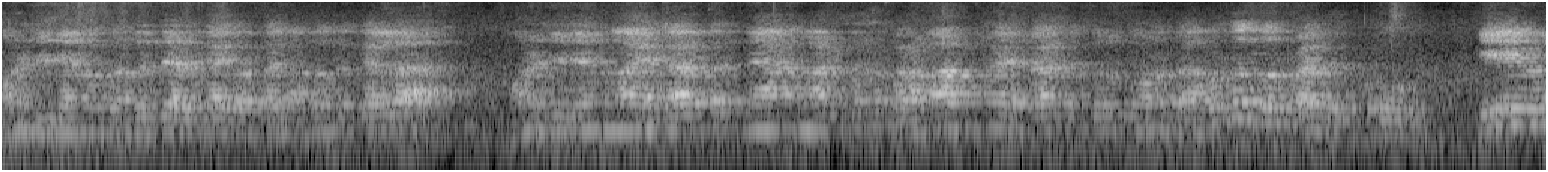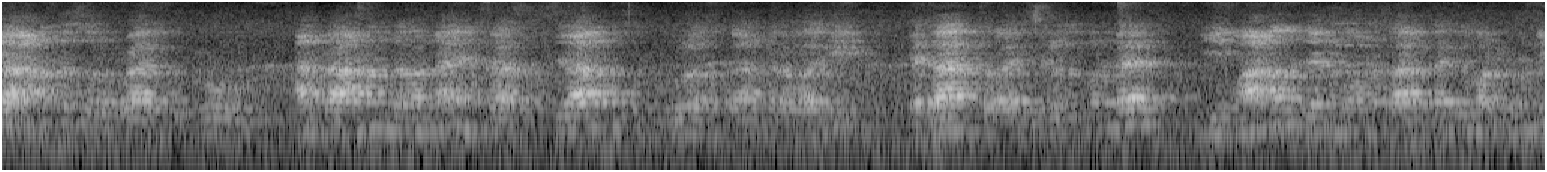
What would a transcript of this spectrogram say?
ಮನುಷ್ಯ ಜನ್ಮ ಬಂದದ್ದೇ ಅದಕ್ಕಾಗಿ ಹೊರತಾಗಿ ಮತ್ತೊಂದಕ್ಕಲ್ಲ. ಮನುಷ್ಯ ಜನ್ಮ ಯಥಾರ್ಥ ಜ್ಞಾನ ಮಾಡಿಕೊಂಡು ಪರಮಾತ್ಮ ಯಥಾರ್ಥ ಸ್ವರೂಪವನ್ನು ಅಮೃತ ಸ್ವರೂಪರಾಗಬೇಕು. ಕೇವಲ ಆನಂದ ಸ್ವರೂಪ ಆಗಬೇಕು ಅಂತ ಆನಂದವನ್ನ ಇಂಥ ಸತ್ಯಾನಂದ ಮುಖಾಂತರವಾಗಿ ಯಥಾರ್ಥವಾಗಿ ತಿಳಿದುಕೊಂಡ ಈ ಮಾನವ ಜನ್ಮವನ್ನು ಸಾರ್ಥಕ ಮಾಡಿಕೊಂಡು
